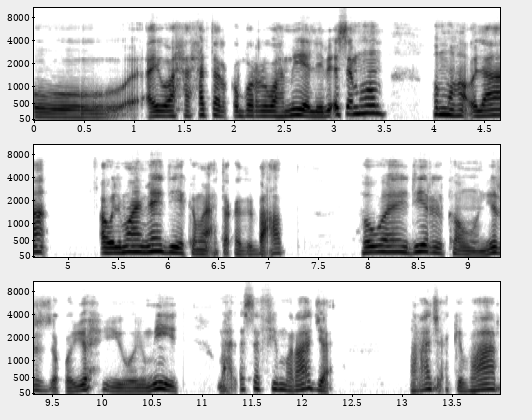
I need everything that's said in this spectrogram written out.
وأي واحد حتى القبور الوهمية اللي باسمهم هم هؤلاء أو الإمام المهدي كما يعتقد البعض هو يدير الكون يرزق ويحيي ويميت. مع الأسف في مراجع مراجع كبار.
